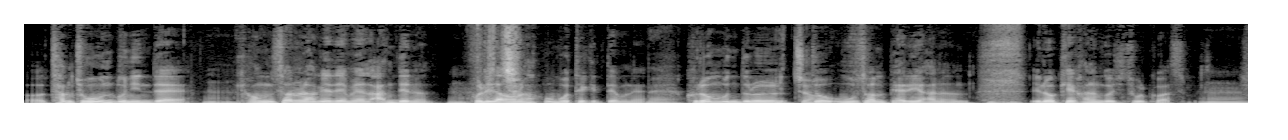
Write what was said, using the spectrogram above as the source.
어, 참 좋은 분인데 음. 경선을 하게 되면 안 되는 음. 권리당원을 그렇죠. 확보 못했기 때문에 네. 그런 분들을 있죠. 좀 우선 배려하는 음. 이렇게 가는 것이 좋을 것 같습니다.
